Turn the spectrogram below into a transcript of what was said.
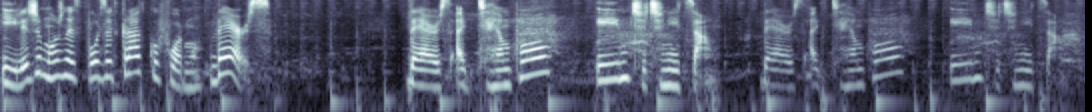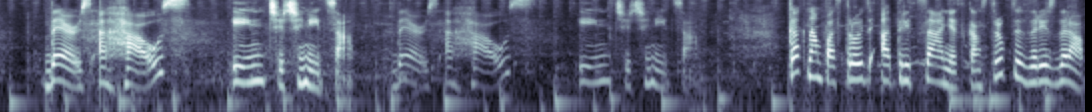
Или же можно использовать краткую форму there's. There's a temple in Chichen Itza. There's a temple in Chichen Itza. There's a house in Chichen Itza. There's a house in Chichen Itza. Как нам построить отрицание с конструкцией зарезера?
